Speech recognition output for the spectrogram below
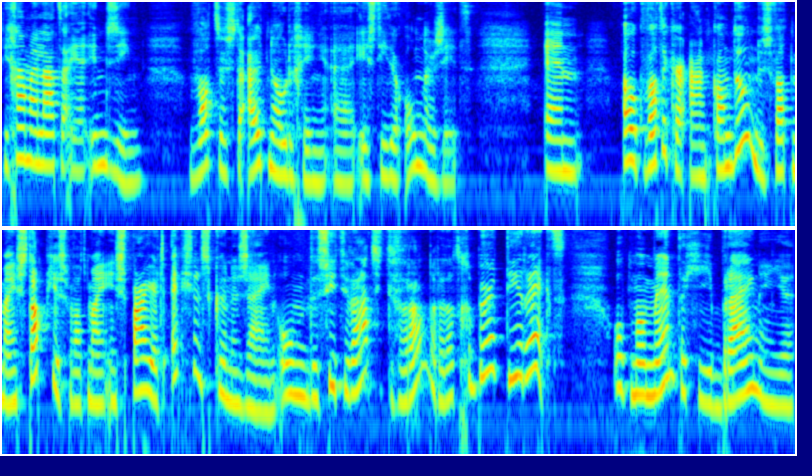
Die gaan mij laten inzien wat dus de uitnodiging uh, is die eronder zit. En ook wat ik eraan kan doen. Dus wat mijn stapjes, wat mijn inspired actions kunnen zijn om de situatie te veranderen. Dat gebeurt direct op het moment dat je je brein en je,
